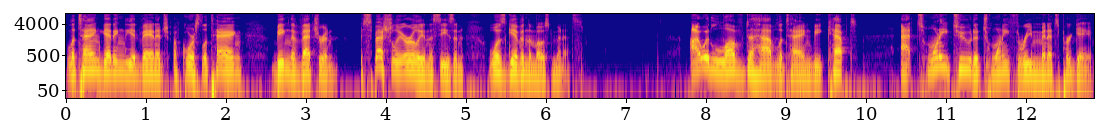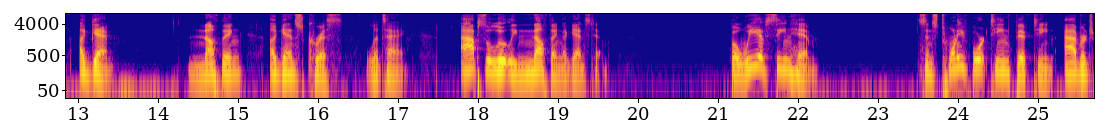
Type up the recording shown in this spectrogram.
Letang getting the advantage. Of course, Letang, being the veteran, especially early in the season, was given the most minutes. I would love to have Letang be kept at 22 to 23 minutes per game. Again, nothing against Chris Letang. Absolutely nothing against him. But we have seen him since 2014 15 average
